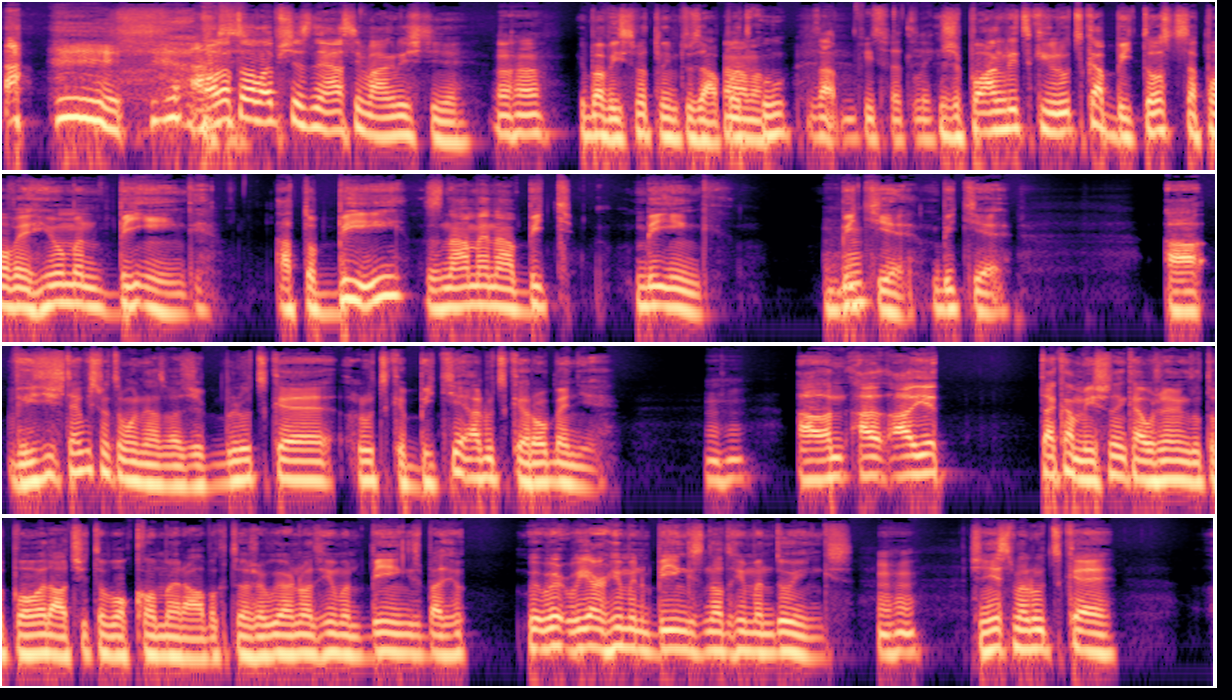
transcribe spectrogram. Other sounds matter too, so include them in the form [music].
Ono to lepšie znie asi v angličtine. Aha. Iba vysvetlím tú zápletku. Áno. Za, vysvetli. Že po anglicky ľudská bytosť sa povie human being. A to be znamená byť. Being. Bytie. Bytie. A vidíš, tak by sme to mohli nazvať, že ľudské, ľudské bytie a ľudské robenie. Mhm. A, a, a je taká myšlienka, už neviem, kto to povedal, či to bol Komer, alebo kto, že we are not human beings, but we, we are human beings, not human doings. Mhm. Že nie sme ľudské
